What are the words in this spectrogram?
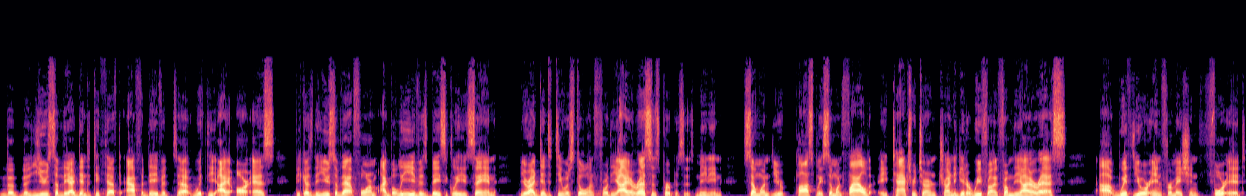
the, the use of the identity theft affidavit uh, with the IRS, because the use of that form, I believe, is basically saying your identity was stolen for the IRS's purposes, meaning someone, you're possibly someone filed a tax return trying to get a refund from the IRS uh, with your information for it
